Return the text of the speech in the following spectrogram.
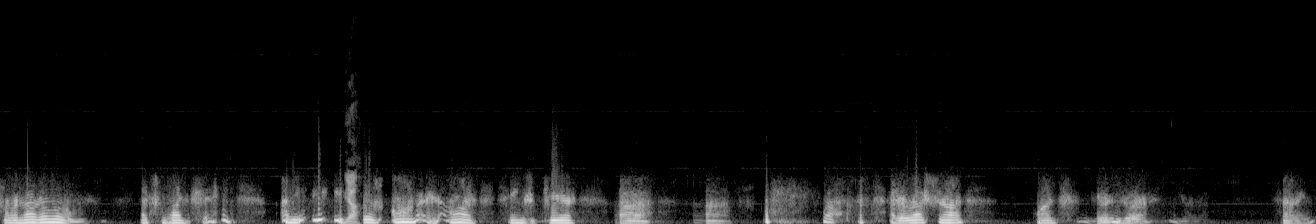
from another room. That's one thing. I mean, it, it yeah. goes on and on. Things appear. Uh, uh, well, at a restaurant, once you're, you're having,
